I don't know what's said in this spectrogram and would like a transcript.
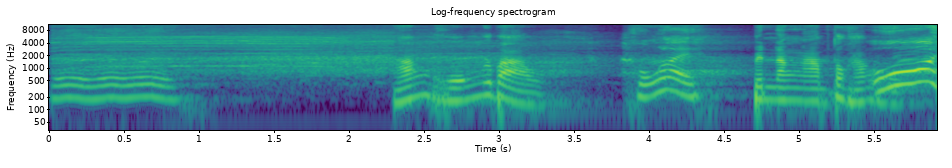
เฮ้ยเฮ้ยหางหงส์หรือเปล่า หงอะไรเป็นนางงามต้องหางหงส์ โอ้ย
